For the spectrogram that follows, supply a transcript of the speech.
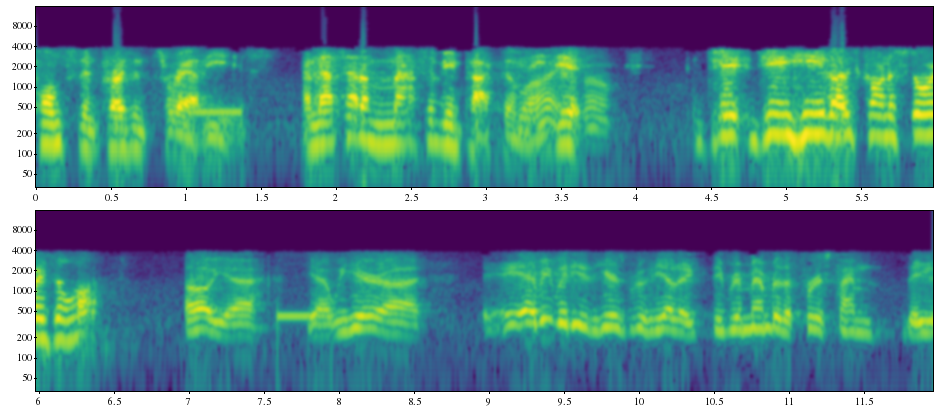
constant presence throughout the years, and that's had a massive impact on me. Right. Do you, Oh. do, you, do you hear those kind of stories a lot? oh yeah, yeah. We hear uh, everybody that hears Bruja, they, they remember the first time they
